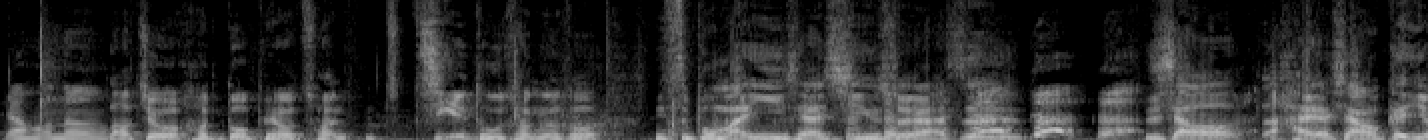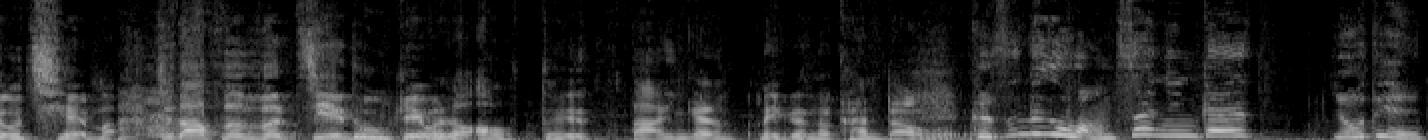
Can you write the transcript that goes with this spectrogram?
然后呢？然后就有很多朋友传截图传给我说，你是不满意你现在薪水，还是 你想要还要想要更有钱嘛？就大家纷纷截图给我说，哦，对，大家应该每个人都看到了。可是那个网站应该有点。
